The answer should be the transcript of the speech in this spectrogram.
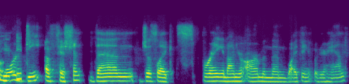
this more keep- DEET efficient than just like spraying it on your arm and then wiping it with your hand?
